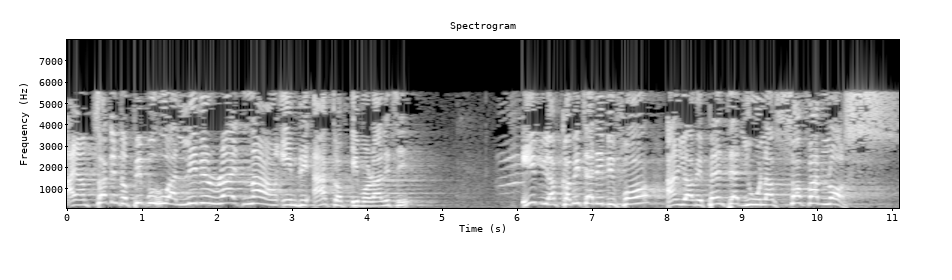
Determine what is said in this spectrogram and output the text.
I am talking to people who are living right now in the act of immorality. If you have committed it before and you have repented, you will have suffered loss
